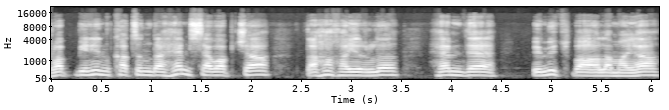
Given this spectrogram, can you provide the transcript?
Rabbinin katında hem sevapça daha hayırlı hem de ümit bağlamaya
